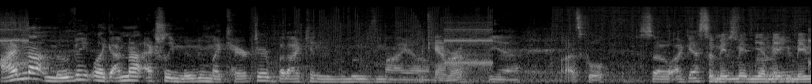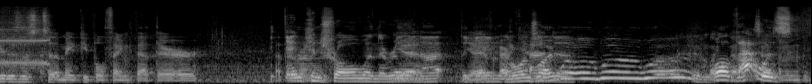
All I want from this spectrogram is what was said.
I'm not moving. Like I'm not actually moving my character, but I can move my. Um, Camera. Yeah. Oh, that's cool. So I guess So I'm maybe, maybe, yeah, maybe, maybe this is to make people think that they're in running. control when they're really yeah. not. The yeah, game. everyone's had like, whoa, whoa, whoa. like, Well, that was- happening.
